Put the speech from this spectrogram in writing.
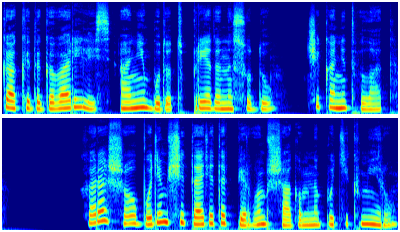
Как и договорились, они будут преданы суду, чеканит Влад. Хорошо, будем считать это первым шагом на пути к миру.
